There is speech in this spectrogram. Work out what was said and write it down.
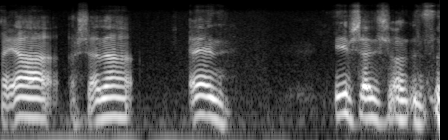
היה השנה, אין, אי אפשר לשמוע את זה.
